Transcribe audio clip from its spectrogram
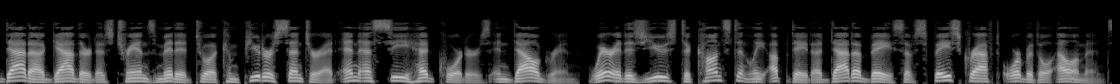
Data gathered is transmitted to a computer center at NSC headquarters in Dahlgren, where it is used to constantly update a database of spacecraft orbital elements.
